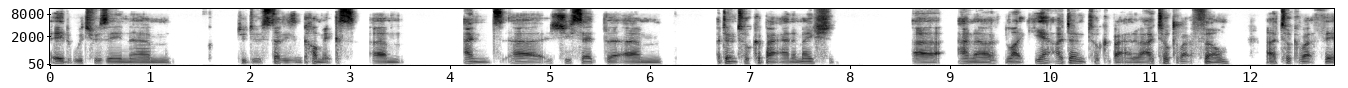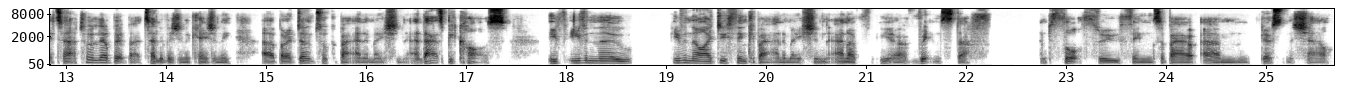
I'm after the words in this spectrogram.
it, which was in um, to do studies in comics. Um, and uh, she said that um, I don't talk about animation. Uh, and uh, like, yeah, I don't talk about anime. I talk about film. I talk about theatre. I talk a little bit about television occasionally, uh, but I don't talk about animation. And that's because if, even though even though I do think about animation and I've you know I've written stuff and thought through things about um, Ghost in the Shell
